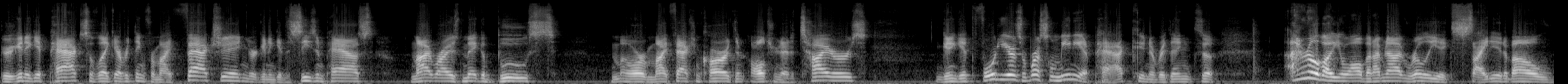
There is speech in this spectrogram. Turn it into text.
you're going to get packs of like everything from My Faction, you're going to get the Season Pass, My Rise Mega Boost, or My Faction cards and alternate attires. You're going to get the 40 Years of WrestleMania pack and everything. So I don't know about you all, but I'm not really excited about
